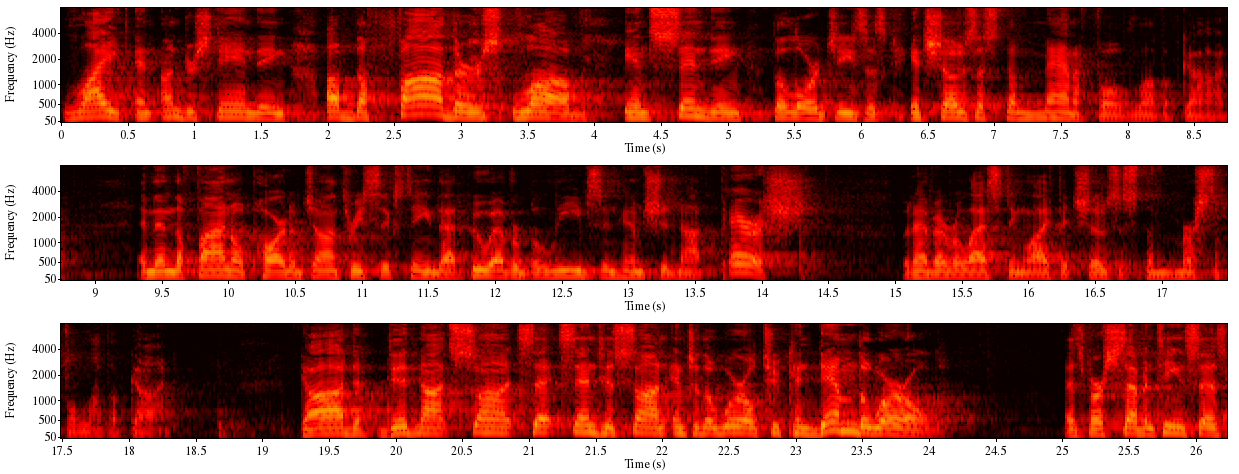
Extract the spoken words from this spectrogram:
light and understanding of the Father's love in sending the Lord Jesus. It shows us the manifold love of God. And then the final part of John 3:16 that whoever believes in him should not perish but have everlasting life. It shows us the merciful love of God. God did not send his son into the world to condemn the world, as verse 17 says,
